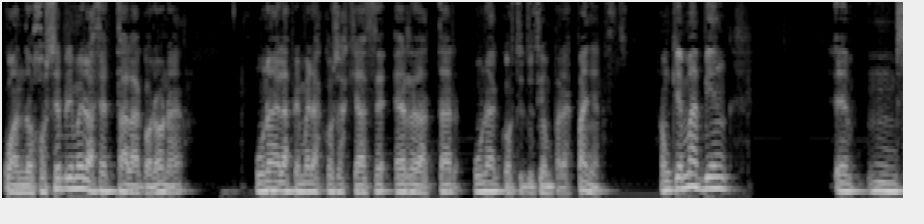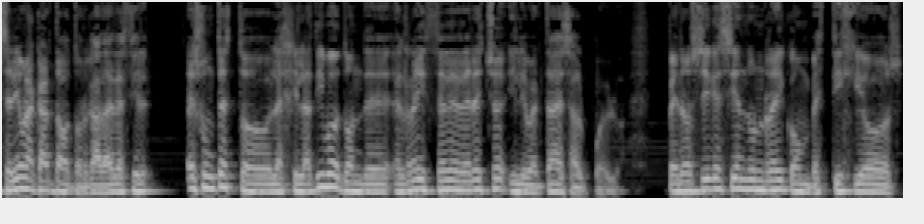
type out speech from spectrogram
Cuando José I acepta la corona, una de las primeras cosas que hace es redactar una constitución para España. Aunque más bien eh, mm, sería una carta otorgada, es decir, es un texto legislativo donde el rey cede derechos y libertades al pueblo, pero sigue siendo un rey con vestigios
